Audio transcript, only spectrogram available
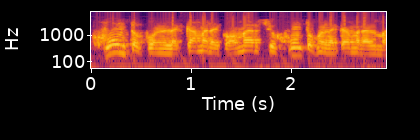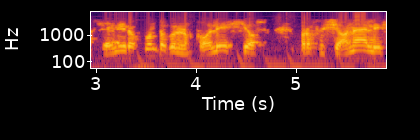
junto con la Cámara de Comercio, junto con la Cámara de Almacenero, junto con los colegios profesionales,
